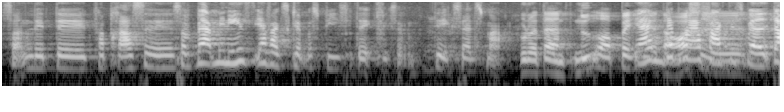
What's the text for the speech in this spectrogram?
sådan lidt øh, fra presse. Så hver min eneste, jeg har faktisk glemt at spise i dag, for eksempel. Det er ikke særlig smart. Ved du, der er en nød op bag? Ja, der men er det har også, jeg faktisk været. Der,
